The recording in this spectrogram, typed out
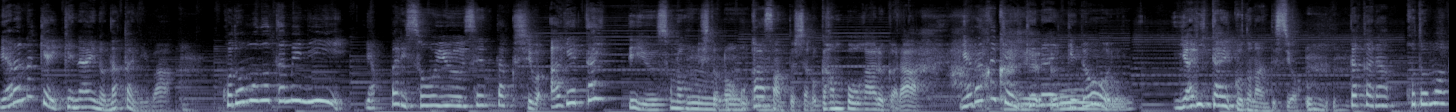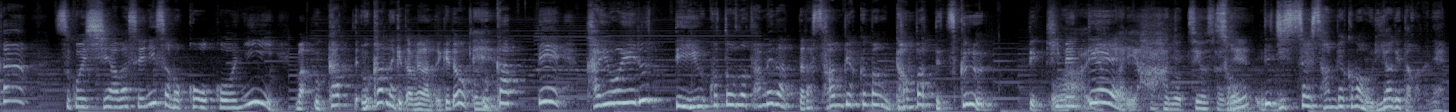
やらなきゃいけないの中には子供のためにやっぱりそういう選択肢をあげたいっていうその人のお母さんとしての願望があるから、やらなきゃいけないけどうんやりたいことなんですよ。うんだから子供がすごい幸せにその高校に、まあ、受かって受かんなきゃダメなんだけど、ええ。受かって通えるっていうことのためだったら300万頑張って作るって決めわあやっぱりて、母の強さね。で実際300万売り上げたからね。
